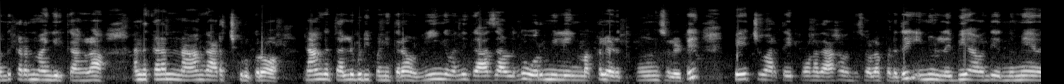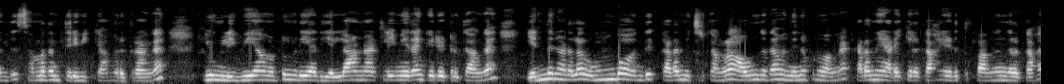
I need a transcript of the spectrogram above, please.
வந்து கடன் வாங்கியிருக்காங்களா? அந்த கடன் நாங்க அடைச்சு கொடுக்குறோம். நாங்க தள்ளுபடி பண்ணி தரோம். நீங்க வந்து காசாவிலேருந்து ஒரு மில்லியன் மக்கள் எடுத்துக்கோங்கன்னு சொல்லிட்டு பேச்சுவார்த்தை போனதாக வந்து சொல்லப்படுது. இன்னும் லிபியா வந்து எதுவுமே வந்து சம்மதம் தெரிவிக்காம இருக்கிறாங்க. இவங்க லிபியா மட்டும் கிடையாது எல்லா நாட்டிலையுமே தான் கேட்டுட்டு இருக்காங்க. எந்த நாடெல்லாம் ரொம்ப வந்து கடன் வச்சிருக்காங்களோ அவங்க தான் வந்து என்ன பண்ணுவாங்க? கடனை அடைக்கிறதுக்காக எடுத்துப்பாங்கங்கிறதுக்காக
